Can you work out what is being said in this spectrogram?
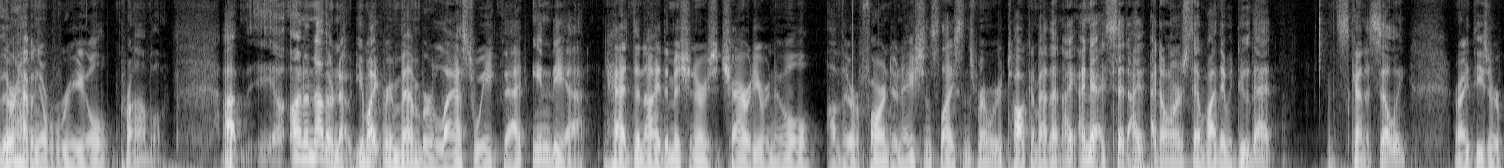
they're having a real problem. Uh, on another note, you might remember last week that India had denied the missionaries a charity renewal of their foreign donations license. Remember, we were talking about that? I, I, I said I, I don't understand why they would do that. It's kind of silly, right? These are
